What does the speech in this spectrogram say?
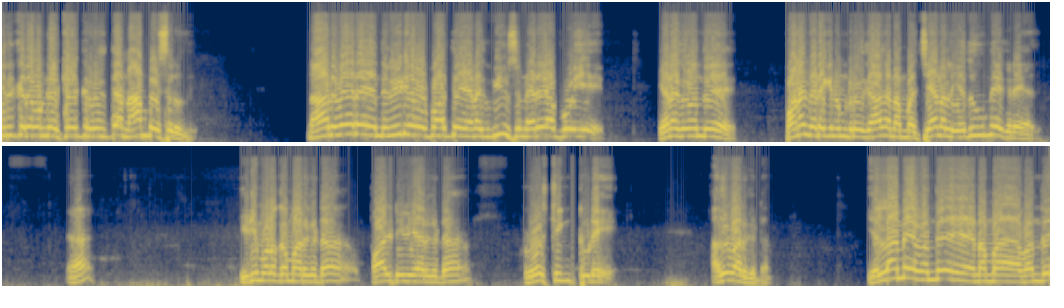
இருக்கிறவங்க கேட்கறதுக்கு தான் நான் பேசுறது. நாலு பேர் இந்த வீடியோவை பார்த்து எனக்கு வியூஸ் நிறையா போய் எனக்கு வந்து பணம் கிடைக்கணுன்றதுக்காக நம்ம சேனல் எதுவுமே கிடையாது. ஆ? இடி முழக்கமாக இருக்கட்டும் பால் டிவியாக இருக்கட்டும் ரோஸ்டிங் டுடே அதுவாக இருக்கட்டும். எல்லாமே வந்து நம்ம வந்து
